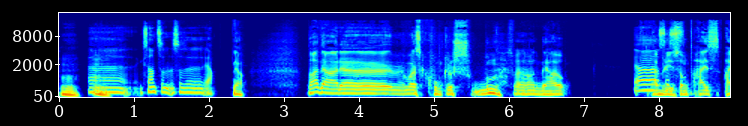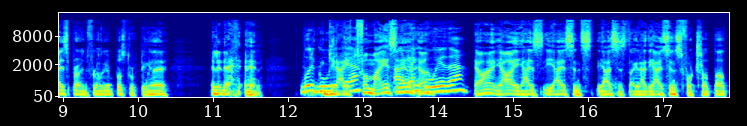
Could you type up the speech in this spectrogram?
Mm, mm. Eh, ikke sant? Så, så det- ja. Nei, det er eh, hva skal konklusjon Det er jo ja det er brysomt. Heis, heis pride-flagget på Stortinget. Eller det Hvor god Greit idé? for meg, Er det en. Ja. god idé? Ja, ja jeg, jeg, syns, jeg syns det er greit. Jeg syns fortsatt at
